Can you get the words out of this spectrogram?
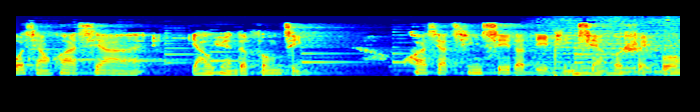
我想画下遥远的风景，画下清晰的地平线和水波，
